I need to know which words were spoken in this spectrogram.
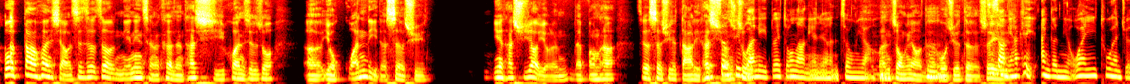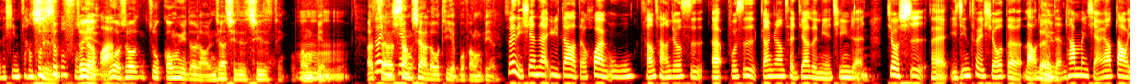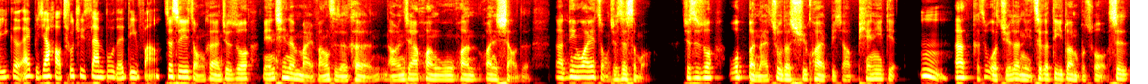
不过大换小是这这种年龄层的客人，他习惯就是说，呃，有管理的社区，因为他需要有人来帮他这个社区的打理，他喜欢住。社区管理对中老年人很重要，蛮重要的，嗯、我觉得。所以至少你还可以按个钮，万一突然觉得心脏不舒服的话，如果说住公寓的老人家，其实其实挺不方便的。嗯而且上下楼梯也不方便，所以你现在遇到的换屋常常就是呃，不是刚刚成家的年轻人，嗯、就是呃已经退休的老年人，他们想要到一个哎比较好出去散步的地方。这是一种客人，就是说年轻人买房子的客人，老人家换屋换换小的。那另外一种就是什么？就是说我本来住的区块比较偏一点，嗯，那可是我觉得你这个地段不错，是。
